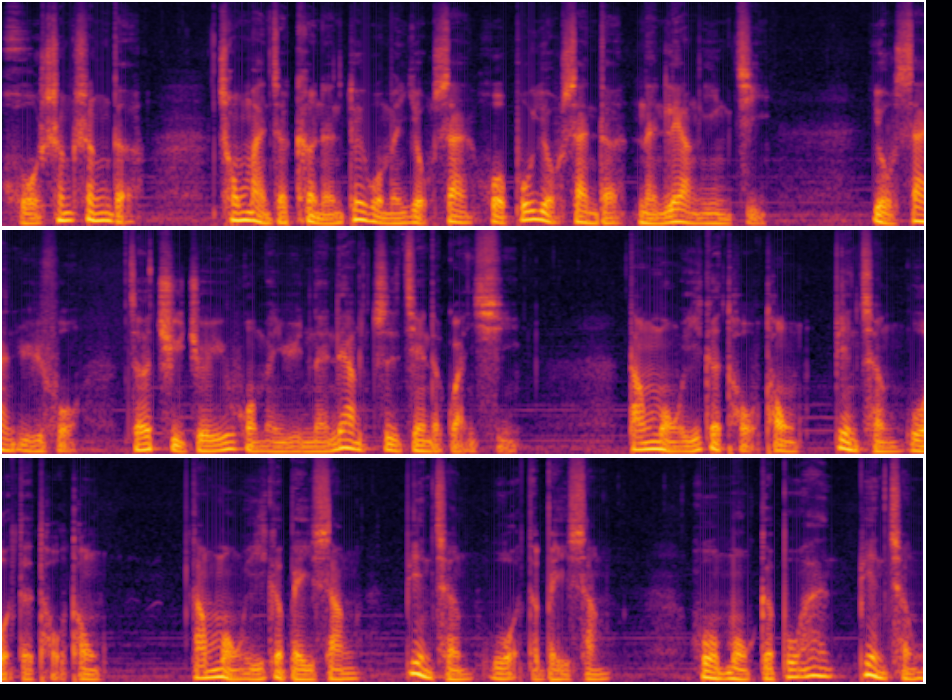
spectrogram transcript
活生生的，充满着可能对我们友善或不友善的能量印记。友善与否，则取决于我们与能量之间的关系。当某一个头痛变成我的头痛，当某一个悲伤变成我的悲伤，或某个不安变成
